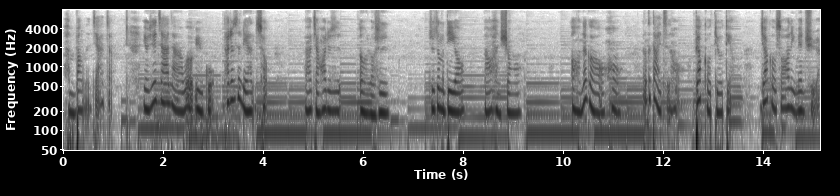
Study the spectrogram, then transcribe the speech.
很棒的家长。有些家长啊，我有遇过，他就是脸很臭。然后讲话就是，嗯，老师就这么低哦，然后很凶哦，哦，那个哦，吼，那个袋子吼，不要给我丢掉，你就要给我收到里面去啊。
